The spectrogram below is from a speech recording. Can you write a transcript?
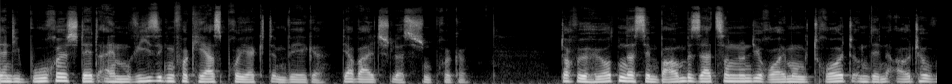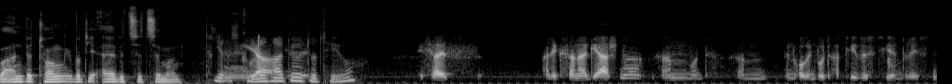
Denn die Buche steht einem riesigen Verkehrsprojekt im Wege, der Waldschlösschenbrücke. Doch wir hörten, dass den Baumbesetzern nun die Räumung droht, um den Autobahnbeton über die Elbe zu zimmern. Hier ist Colorado, ja, der Theo. Ich heiße Alexander Gerschner ähm, und ähm, bin Robin Wood-Aktivist hier in Dresden.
